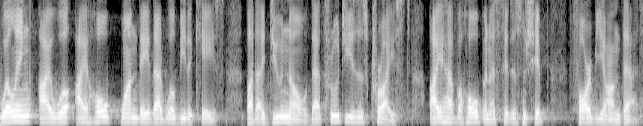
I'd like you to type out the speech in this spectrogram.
willing, I, will, I hope one day that will be the case. But I do know that through Jesus Christ, I have a hope and a citizenship far beyond that.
